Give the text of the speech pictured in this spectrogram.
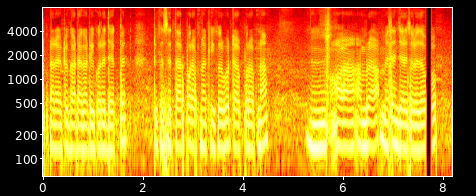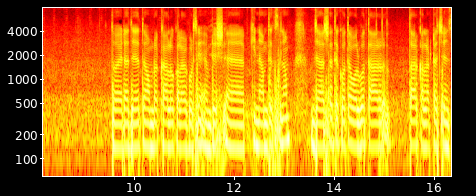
আপনারা একটু ঘাটাঘাটি করে দেখবেন, ঠিক আছে? তারপর আপনার কি করব? তারপর আপনার আমরা মেসেঞ্জারে চলে যাব। তো এটা যেহেতু আমরা কালো কালার করছি এমটি কি নাম দেখছিলাম? যার সাথে কথা বলব, তার তার কালারটা চেঞ্জ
